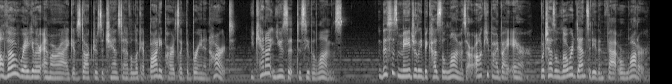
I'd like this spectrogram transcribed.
Although regular MRI gives doctors a chance to have a look at body parts like the brain and heart, you cannot use it to see the lungs. This is majorly because the lungs are occupied by air, which has a lower density than fat or water.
